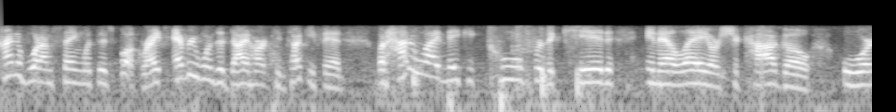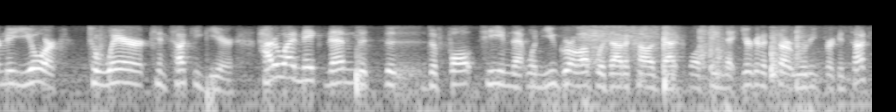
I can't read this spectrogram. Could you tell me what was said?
kind of what I'm saying with this book, right? Everyone's a diehard Kentucky fan, but how do I make it cool for the kid in L.A. or Chicago or New York to wear Kentucky gear? How do I make them the, the default team that when you grow up without a college basketball team that you're going to start rooting for Kentucky?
